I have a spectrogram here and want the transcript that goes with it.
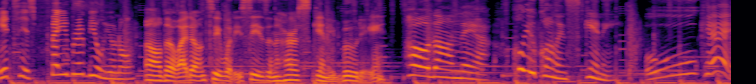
It's his favorite view, you know. Although I don't see what he sees in her skinny booty. Hold on there. Who you calling skinny? Okay,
